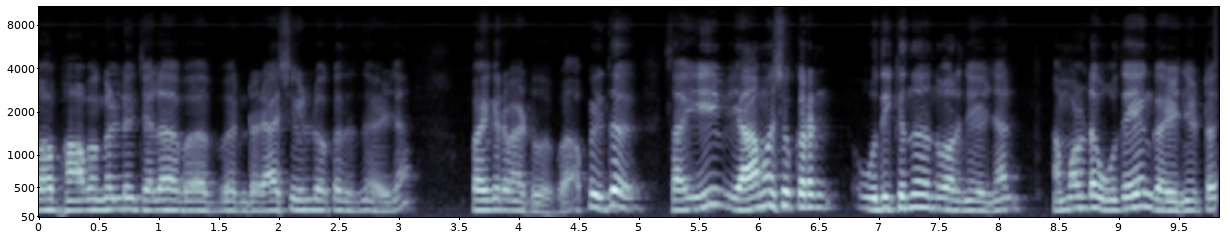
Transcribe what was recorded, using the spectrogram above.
ഭാവങ്ങളിലും ചില പിന്നെ രാശികളിലും ഒക്കെ നിന്ന് കഴിഞ്ഞാൽ ഭയങ്കരമായിട്ട് നോക്കുക അപ്പോൾ ഇത് ഈ യാമശുക്രൻ ഉദിക്കുന്നതെന്ന് പറഞ്ഞു കഴിഞ്ഞാൽ നമ്മളുടെ ഉദയം കഴിഞ്ഞിട്ട്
